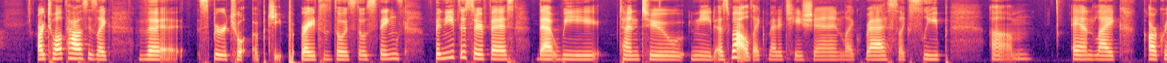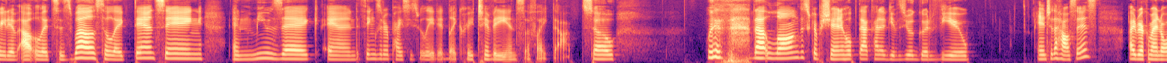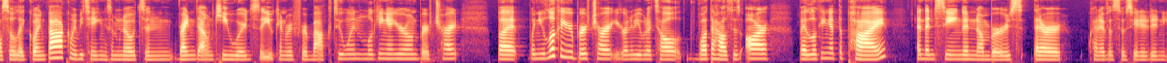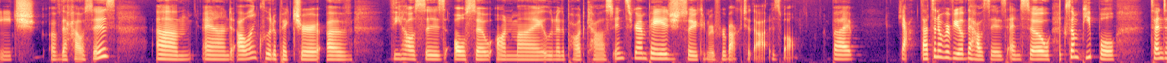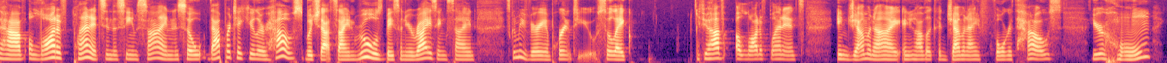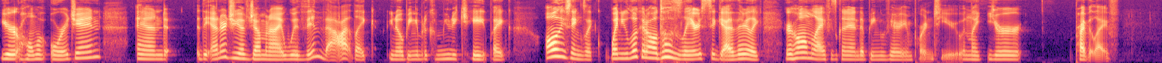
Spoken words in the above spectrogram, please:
Our 12th house is like the spiritual upkeep, right? So, it's those things beneath the surface that we tend to need as well, like meditation, like rest, like sleep, um, and like our creative outlets as well. So, like dancing and music and things that are Pisces related, like creativity and stuff like that. So, with that long description, I hope that kind of gives you a good view into the houses. I'd recommend also like going back, maybe taking some notes and writing down keywords that you can refer back to when looking at your own birth chart. But when you look at your birth chart, you're going to be able to tell what the houses are by looking at the pie and then seeing the numbers that are kind of associated in each of the houses. Um, and I'll include a picture of the houses also on my Luna the Podcast Instagram page, so you can refer back to that as well. But yeah, that's an overview of the houses. And so like, some people tend to have a lot of planets in the same sign. And so that particular house, which that sign rules based on your rising sign, is going to be very important to you. So, like, if you have a lot of planets in Gemini and you have like a Gemini fourth house, your home, your home of origin, and the energy of Gemini within that, like, you know, being able to communicate, like, all these things, like, when you look at all those layers together, like, your home life is going to end up being very important to you and, like, your private life.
